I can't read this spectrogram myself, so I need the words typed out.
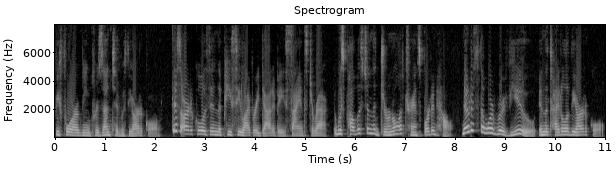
before being presented with the article. This article is in the PC Library database, Science Direct. It was published in the Journal of Transport and Health. Notice the word review in the title of the article.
